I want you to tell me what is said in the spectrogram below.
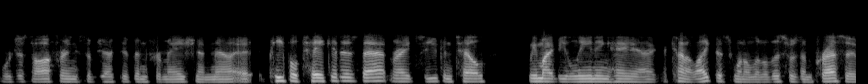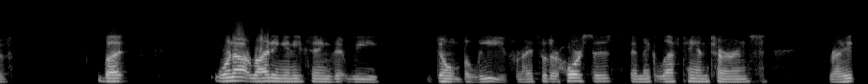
We're just offering subjective information. Now, it, eh, people take it as that, right? So you can tell we might be leaning, hey, I, I kind of like this one a little. This was impressive. But we're not writing anything that we don't believe, right? So they're horses, they make left hand turns right?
